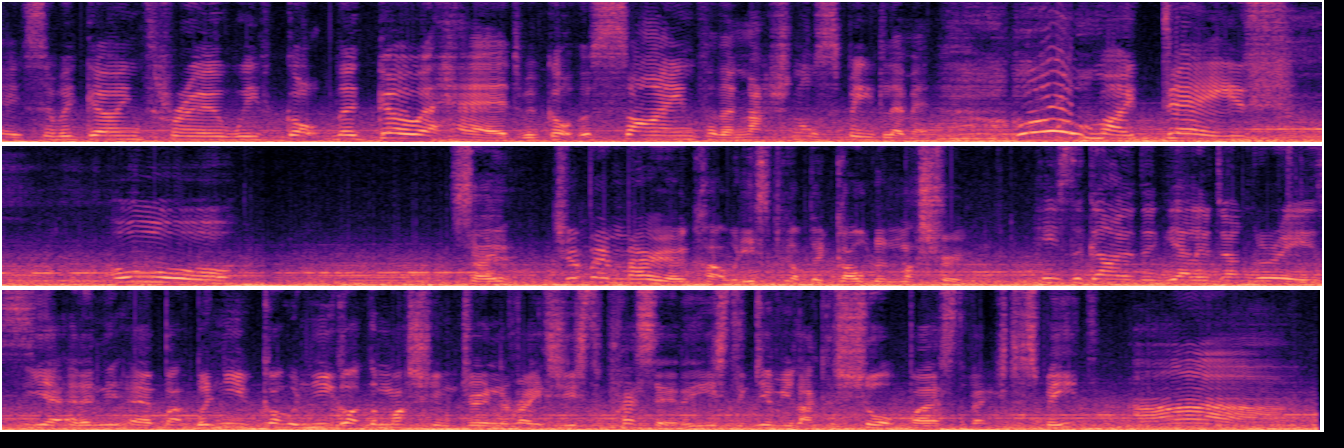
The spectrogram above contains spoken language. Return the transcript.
Okay, so we're going through. We've got the go ahead. We've got the sign for the national speed limit. Oh my days! Oh, So do you remember in Mario Kart when you used to pick up the golden mushroom? he's the guy with the yellow dungarees. Yeah, and then, uh, but when you got when you got the mushroom during the race, you used to press it and it used to give you like a short burst of extra speed. Ah,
